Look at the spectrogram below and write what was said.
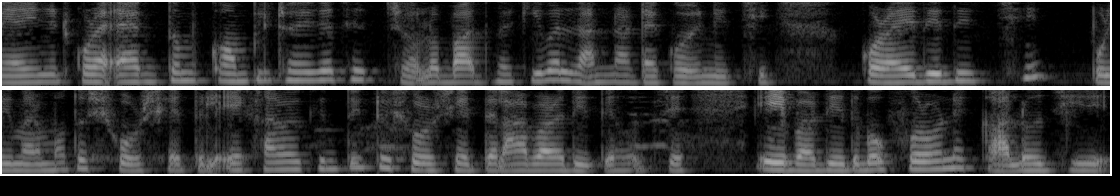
ম্যারিনেট করা একদম কমপ্লিট হয়ে গেছে। চলো বাদ বাকি এবার রান্নাটা করে নিচ্ছি। কড়াই দিয়ে দিচ্ছি পরিমাণ মতো সর্ষের তেল। এখানেও কিন্তু একটু সর্ষের তেল আবার দিতে হচ্ছে। এইবার দিয়ে দেবো ফোড়নে কালো জিরে।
